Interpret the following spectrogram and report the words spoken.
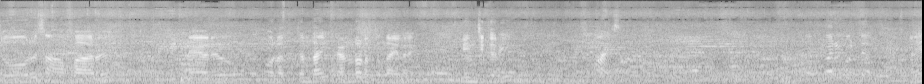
ചോറ് സാമ്പാർ പിന്നെ ഒരു ഒലത്തുണ്ടായി രണ്ടൊലത്തുണ്ടായി അല്ലേ ഇഞ്ചിക്കറി പായസം. ഏ?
